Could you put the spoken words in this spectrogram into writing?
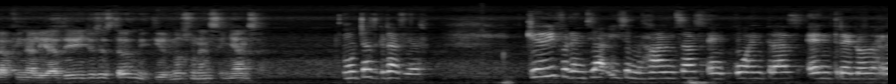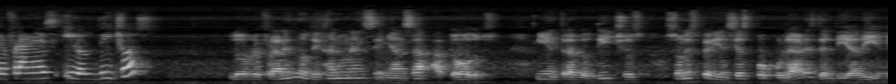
La finalidad de ellos es transmitirnos una enseñanza. Muchas gracias. ¿Qué diferencia y semejanzas encuentras entre los refranes y los dichos? Los refranes nos dejan una enseñanza a todos, mientras los dichos son experiencias populares del día a día.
